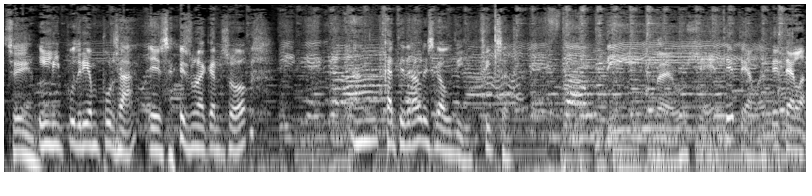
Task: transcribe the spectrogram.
Sí. li podríem posar. És, és una cançó... En Catedral és Gaudí, fixa't. Té tela, té tela.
